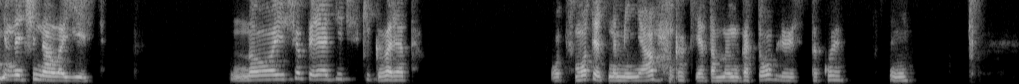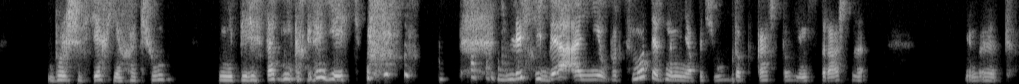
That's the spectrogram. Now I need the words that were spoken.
не начинала есть. Но еще периодически говорят, вот смотрят на меня, как я там им готовлю, и такое. Они, больше всех я хочу не перестать никогда есть. для себя они вот смотрят на меня почему-то пока что им страшно. И говорят,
